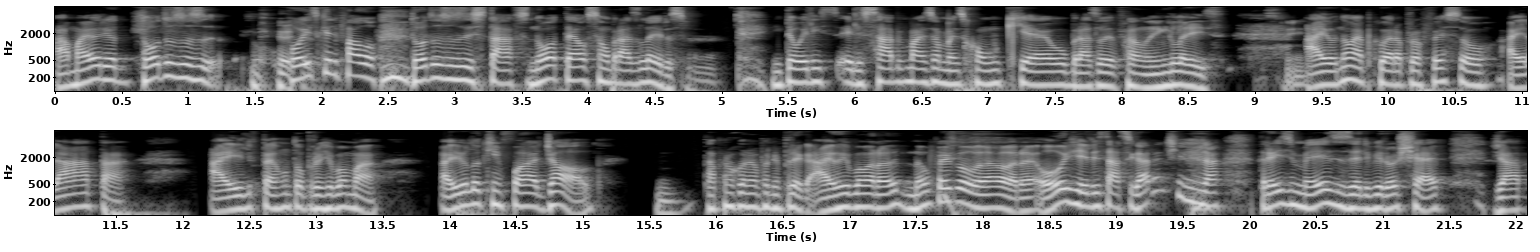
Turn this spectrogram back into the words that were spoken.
a maioria, todos os... Foi isso que ele falou. Todos os staffs no hotel são brasileiros. Então ele, ele sabe mais ou menos como que é o brasileiro falando inglês. Sim. Aí eu, não, é porque eu era professor. Aí ele, ah, tá. Aí ele perguntou pro Ribamar, are you looking for a job? Tá procurando por emprego. Aí o Ribamar não, pegou na hora. Hoje ele está se garantindo já. Três meses ele virou chefe. Já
